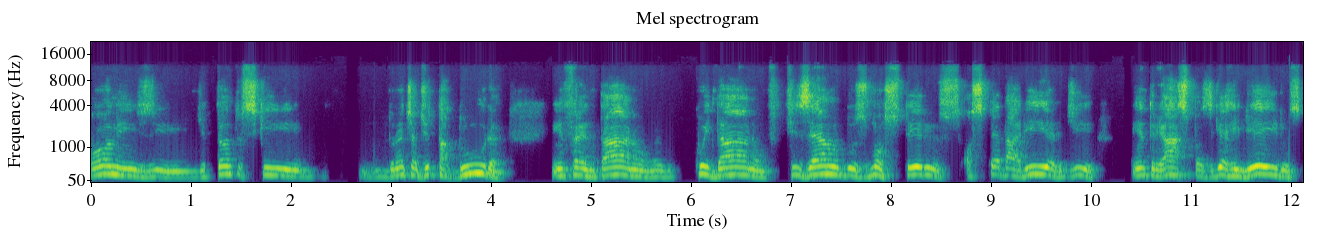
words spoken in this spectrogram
homens e de tantos que, durante a ditadura, enfrentaram, cuidaram, fizeram dos mosteiros hospedaria de, entre aspas, guerrilheiros.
